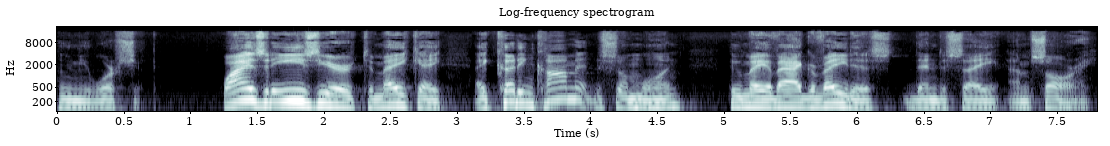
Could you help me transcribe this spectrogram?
whom you worship. Why is it easier to make a, a cutting comment to someone who may have aggravated us than to say, I'm sorry?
